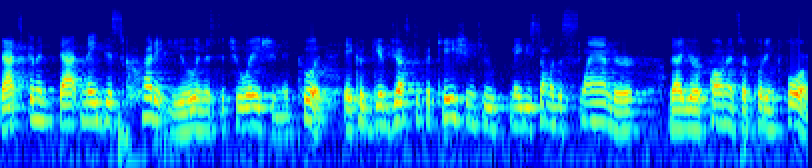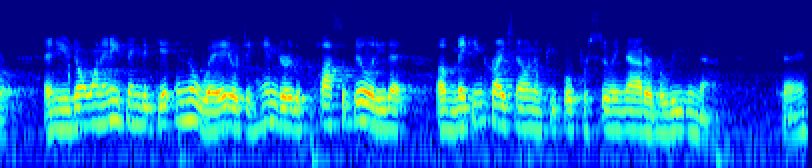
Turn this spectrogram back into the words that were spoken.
that's gonna, that may discredit you in this situation. It could. It could give justification to maybe some of the slander that your opponents are putting forth. And you don't want anything to get in the way or to hinder the possibility that, of making Christ known and people pursuing that or believing that. Okay?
